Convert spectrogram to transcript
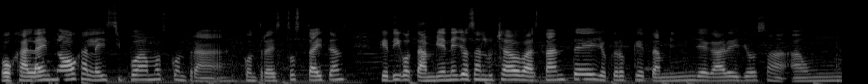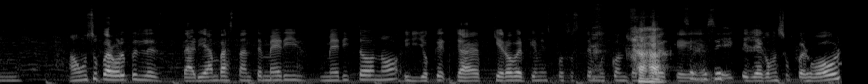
Ojalá y no, ojalá y sí podamos contra, contra estos Titans, que digo, también ellos han luchado bastante, yo creo que también llegar ellos a, a un a un Super Bowl pues les darían bastante méri- mérito, ¿no? Y yo que ya quiero ver que mi esposo esté muy contento de que, Sí, sí, que llegue un Super Bowl.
